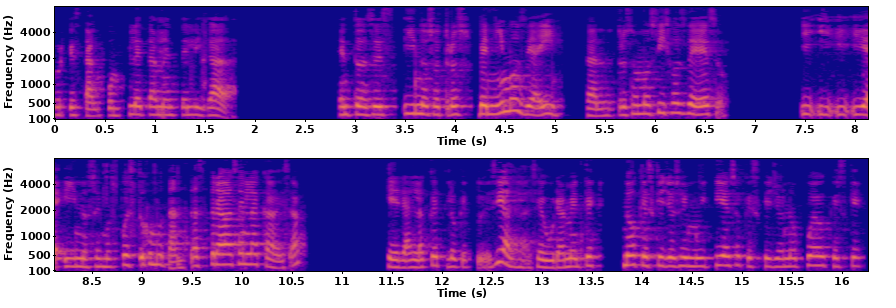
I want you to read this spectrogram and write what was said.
porque están completamente ligadas. Entonces, y nosotros venimos de ahí, o sea, nosotros somos hijos de eso. Y, y, y, y- nos hemos puesto como tantas trabas en la cabeza que era lo que, lo que tú decías, o sea, seguramente, no, que es que yo soy muy tieso, que es que yo no puedo, que es que...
